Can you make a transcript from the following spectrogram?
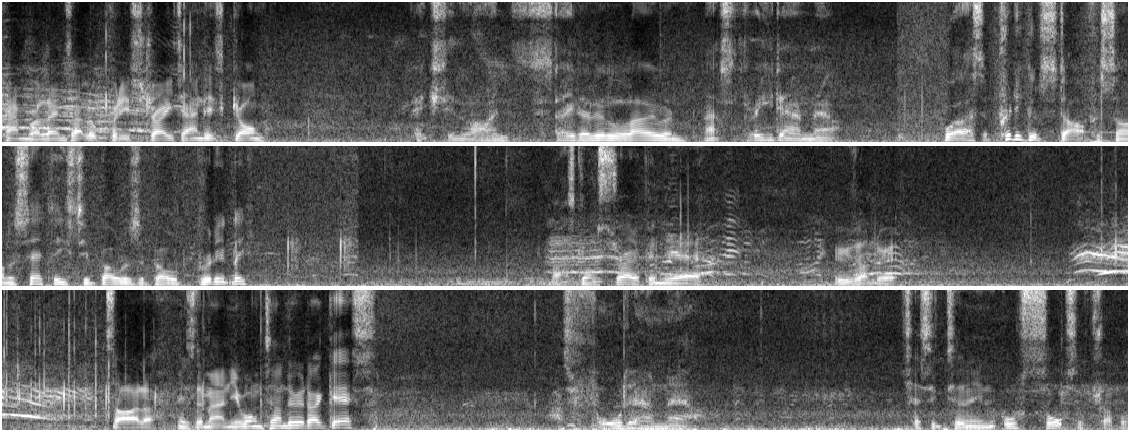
camera lens. That looked pretty straight and it's gone. Pitched in line, stayed a little low and that's three down now. Well, that's a pretty good start for Sanderstead. These two bowlers have bowled brilliantly. That's gone straight up in the air. Who's under it? Tyler is the man you want under it, I guess. That's four down now. Chessington in all sorts of trouble.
